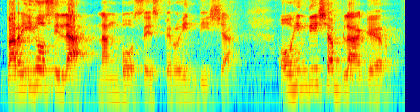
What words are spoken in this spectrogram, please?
Pareho sila ng boses, pero hindi siya. O hindi siya vlogger.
